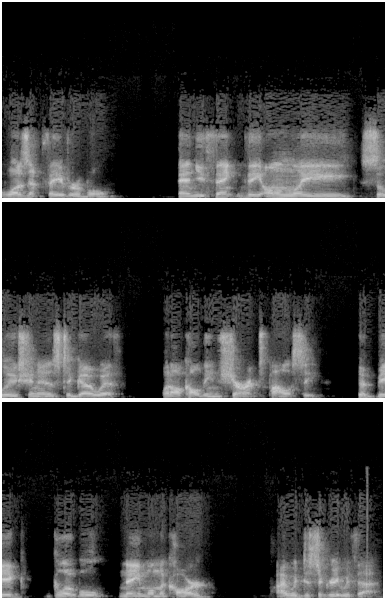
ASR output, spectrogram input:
wasn't favorable, and you think the only solution is to go with what I'll call the insurance policy, the big global name on the card, I would disagree with that.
